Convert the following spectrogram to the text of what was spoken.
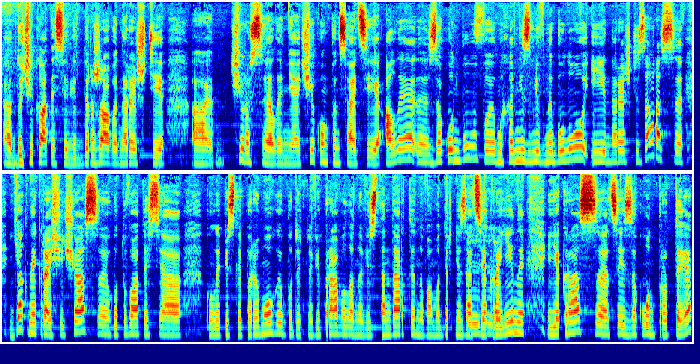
а, дочекатися від держави нарешті а, чи розселення, чи компенсації. Але е, закон був, е, механізмів не було. І нарешті зараз е, як найкращий час е, готуватися, коли після перемоги будуть нові правила, нові стандарти, нова модернізація країни. І якраз е, цей закон про те,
